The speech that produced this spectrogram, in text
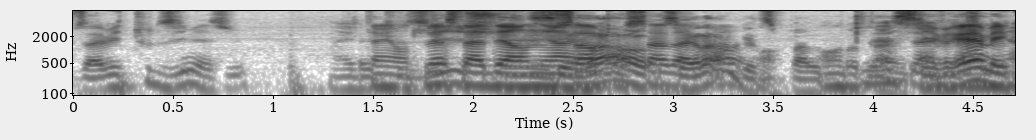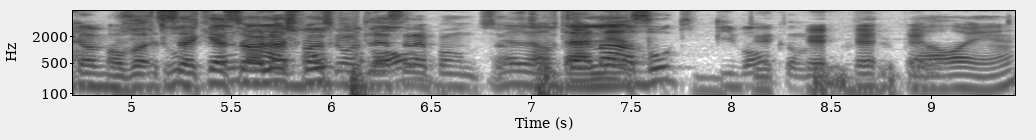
Vous avez tout dit, messieurs. Attends, on te laisse la C'est dernière. 100% rare, c'est rare que tu parles On pas. C'est vrai, mais comme. On va, cette question-là, je pense qu'on te laisse répondre t'a tellement beau puis bon comme. Ah ouais, hein?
